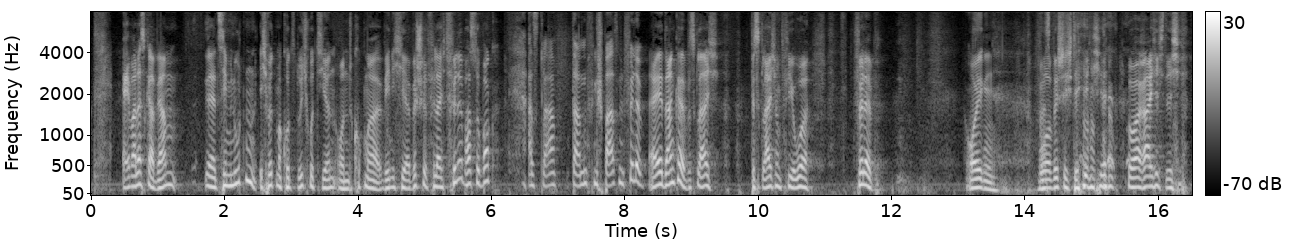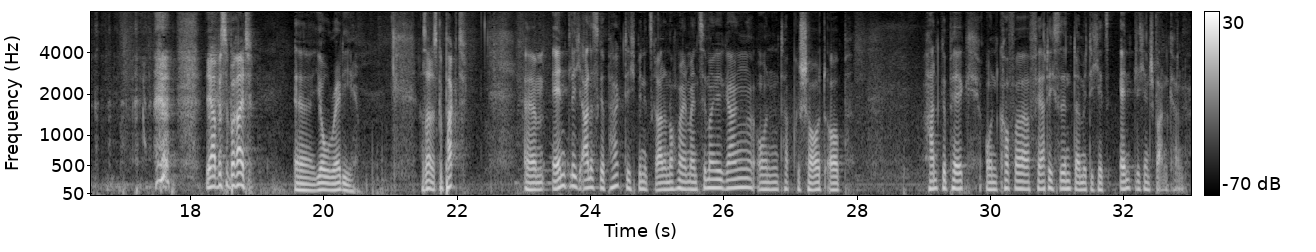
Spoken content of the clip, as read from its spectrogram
Ey, Valeska, wir haben äh, zehn Minuten. Ich würde mal kurz durchrotieren und guck mal, wen ich hier erwische. Vielleicht Philipp, hast du Bock? Alles klar, dann viel Spaß mit Philipp. Ey, danke, bis gleich. Bis gleich um 4 Uhr. Philipp. Eugen, wo erwische ich dich? wo erreiche ich dich? ja, bist du bereit? Äh, yo, ready. Hast du alles gepackt? Ähm, endlich alles gepackt. Ich bin jetzt gerade nochmal in mein Zimmer gegangen und habe geschaut, ob Handgepäck und Koffer fertig sind, damit ich jetzt endlich entspannen kann.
